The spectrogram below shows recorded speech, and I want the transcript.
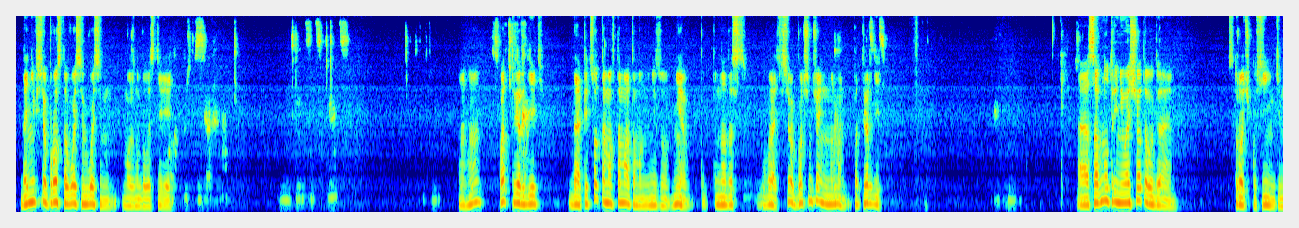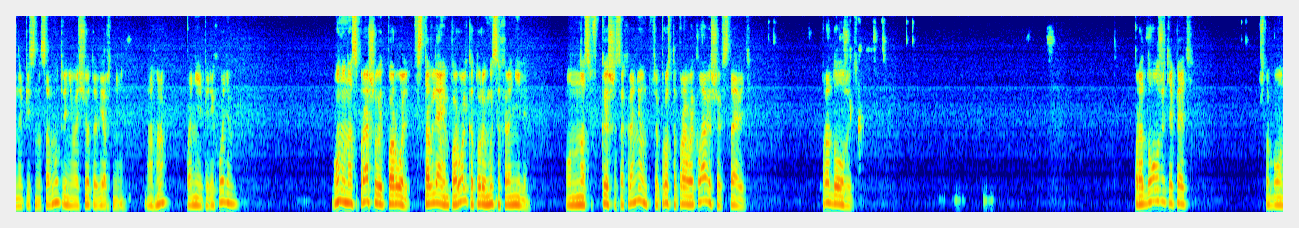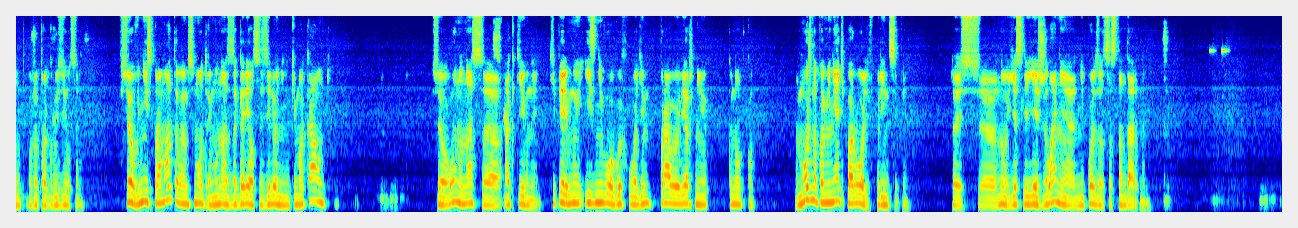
Да не все, просто 88 можно было стереть. О, ну что, всё. М, 35. Ага. Подтвердить. Да, 500 там автоматом он внизу. Не, надо убрать. Все, больше ничего не нормально. Подтвердить. А, со внутреннего счета выбираем. Строчку синеньким написано. Со внутреннего счета верхняя. Ага. По ней переходим. Он у нас спрашивает пароль. Вставляем пароль, который мы сохранили. Он у нас в кэше сохранен. Все, просто правой клавишей вставить. Продолжить. Продолжить опять, чтобы он уже прогрузился. Все, вниз проматываем, смотрим. У нас загорелся зелененьким аккаунт. Все, он у нас э, активный. Теперь мы из него выходим, правую верхнюю кнопку. Можно поменять пароль, в принципе. То есть, э, ну, если есть желание не пользоваться стандартным.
